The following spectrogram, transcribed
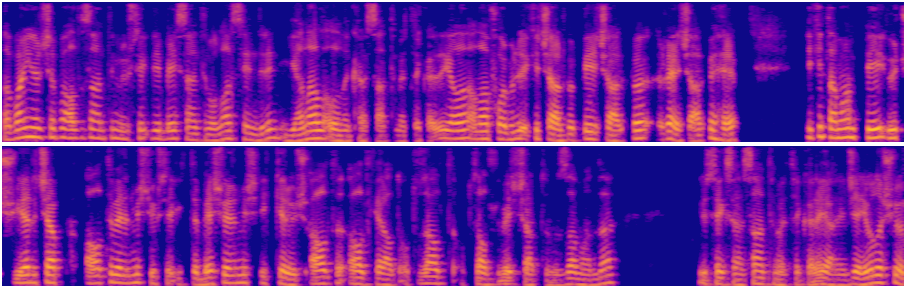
Taban yarıçapı 6 santim, yüksekliği 5 santim olan silindirin yanal alanı kaç santimetre karedir? Yanal alan formülü 2 çarpı pi çarpı r çarpı h. 2 tamam pi 3 yarıçap 6 verilmiş, yükseklikte 5 verilmiş. 2 kere 3 6, 6 kere 6 36, 36 ile 5 çarptığımız zaman da 180 santimetre kare yani C'ye ulaşıyor.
